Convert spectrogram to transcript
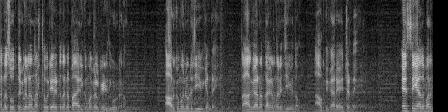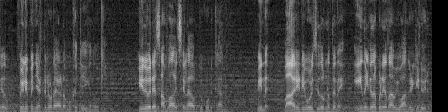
തന്റെ സ്വത്തുക്കളെല്ലാം നഷ്ടപരിയായിട്ട് തന്റെ ഭാര്യയ്ക്കും മകൾക്ക് എഴുതി കൊടുക്കണം. അവർക്ക് മുന്നോട്ട് ജീവിക്കണ്ടേ? താൻ കാരണം തകർന്നൊരു ജീവിതം. അവർക്ക് കരയേറ്റണ്ടേ എസ് ഐ അത് പറഞ്ഞു ഫിലിപ്പ് ഞെട്ടലോടെ അയാളുടെ മുഖത്തേക്ക് നോക്കി. ഇതുവരെ സമ്പാദിച്ച എല്ലാവർക്കും കൊടുക്കാനോ? പിന്നെ ഭാര്യ ഡിവോഴ്സ് ചെയ്തുകൊണ്ട് തന്നെ ഈ നിൽക്കുന്ന പെണ്ണിനെ താൻ വിവാഹം കഴിക്കേണ്ടി വരും.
